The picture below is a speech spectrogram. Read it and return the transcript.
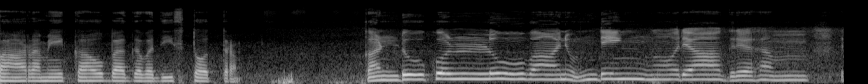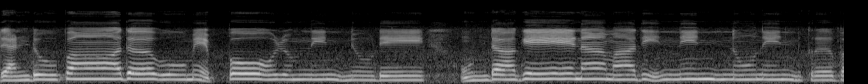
പാറമേക്കാവ് ഭഗവതി സ്തോത്രം. കണ്ടുകൊള്ളുവാനുണ്ടിങ്ങൊരാഗ്രഹം രണ്ടു പാദവും എപ്പോഴും നിന്നുടെ. ഉണ്ടാകേണമതിന്നു നിൻ കൃപ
